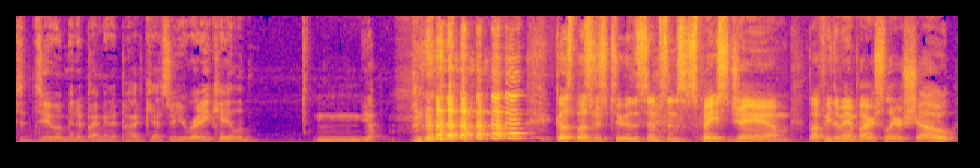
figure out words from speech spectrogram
to do a minute by minute podcast. Are you ready, Caleb? Mm, yep. Ghostbusters 2, The Simpsons, Space Jam, Buffy the Vampire Slayer show,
